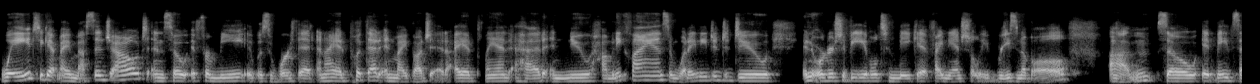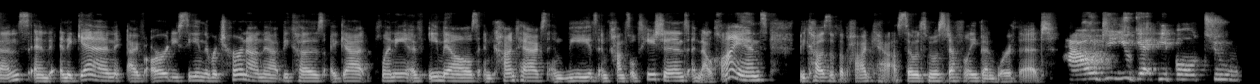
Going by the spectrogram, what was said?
way to get my message out. And so for me, it was worth it. And I had put that in my budget. I had planned ahead and knew how many clients and what I needed to do in order to be able to make it financially reasonable. Um, so it made sense. And, and again, I've already seen the return on that because I get plenty of emails and contacts and leads and consultations and now clients because of the podcast. So it's most definitely been worth it. How do you get people to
